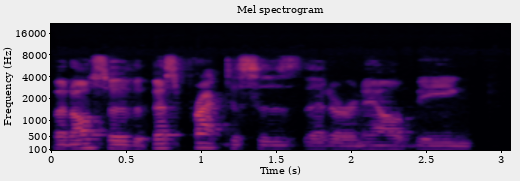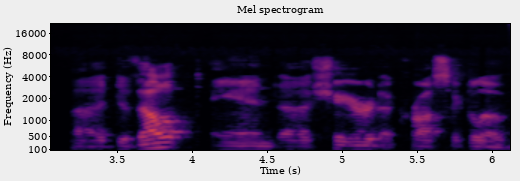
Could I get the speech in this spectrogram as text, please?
but also the best practices that are now being uh, developed and uh, shared across the globe.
